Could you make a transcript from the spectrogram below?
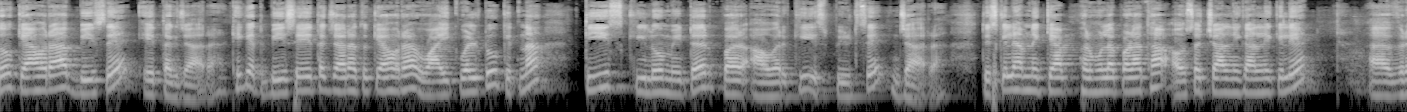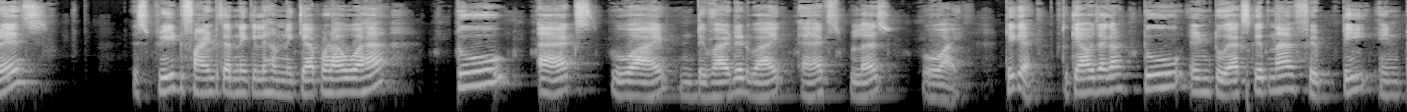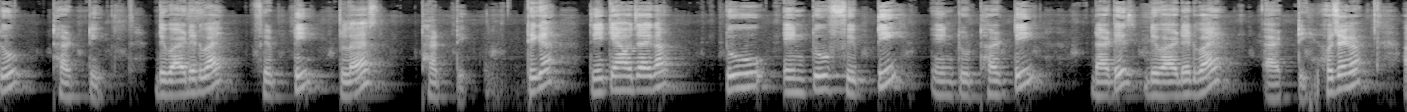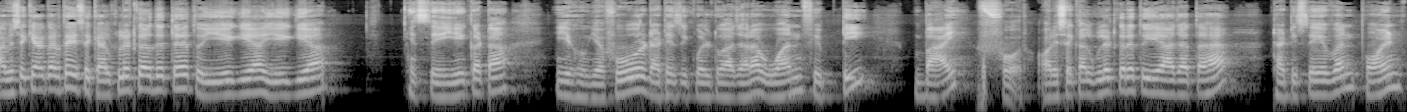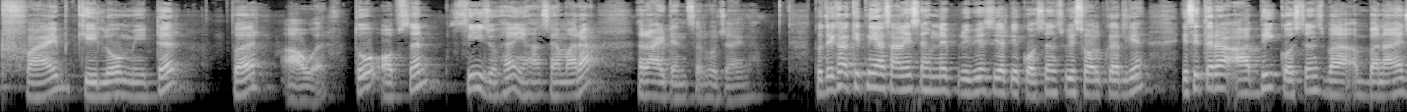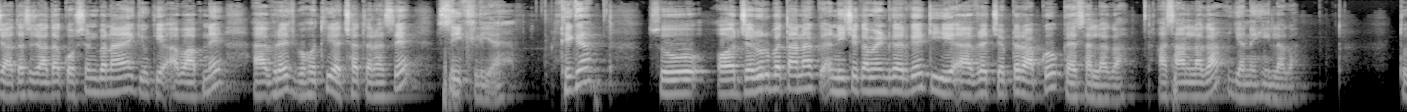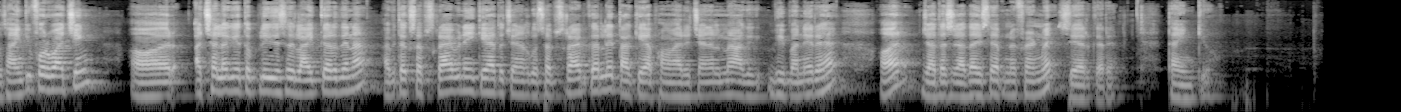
तो क्या हो रहा है? बी से ए तक जा रहा है। ठीक है तो बी से ए तक जा रहा है तो क्या हो रहा है? वाई इक्वल टू कितना? तीस किलोमीटर पर आवर की स्पीड से जा रहा है। तो इसके लिए हमने क्या फॉर्मूला पढ़ा था? औसत चाल निकालने के लिए, एवरेज स्पीड फाइंड करने के लिए हमने क्या पढ़ा हुआ है? Two x y divided by x plus y. ठीक है तो क्या हो जाएगा? टू इंटू एक्स कितना है? Fifty into thirty. Divided by fifty plus thirty. ठीक है? तो ये क्या हो जाएगा? Two into fifty into thirty that is divided by eighty. हो जाएगा? अब इसे क्या करते हैं? इसे कैलकुलेट कर देते हैं। तो ये गया ये गया, इससे ये कटा, ये हो गया four that is equal to आ जा रहा वन फिफ्टी बाई फोर। और इसे कैलकुलेट करें तो ये आ जाता है thirty seven point five kilometre per hour तो ऑप्शन सी जो है यहाँ से हमारा राइट आंसर हो जाएगा। तो देखा कितनी आसानी से हमने प्रीवियस ईयर के क्वेश्चंस भी सॉल्व कर लिए। इसी तरह आप भी क्वेश्चंस बनाए ज़्यादा से ज़्यादा क्वेश्चन बनाए क्योंकि अब आपने एवरेज बहुत ही अच्छा तरह से सीख लिया है। ठीक है? सो so, और ज़रूर बताना नीचे कमेंट करके कि ये एवरेज चैप्टर आपको कैसा लगा? आसान लगा या नहीं लगा? तो थैंक यू फॉर वॉचिंग और अच्छा लगे तो प्लीज़ इसे लाइक कर देना। अभी तक सब्सक्राइब नहीं किया है तो चैनल को सब्सक्राइब कर ले ताकि आप हमारे चैनल में आगे भी बने रहें और ज़्यादा से ज़्यादा इसे अपने फ्रेंड में शेयर करें। Thank you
